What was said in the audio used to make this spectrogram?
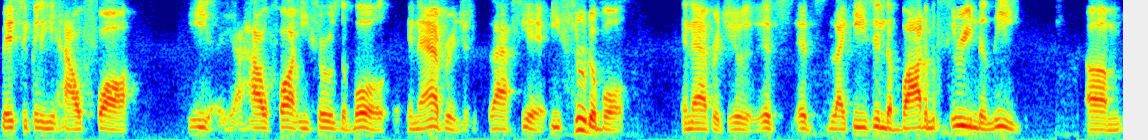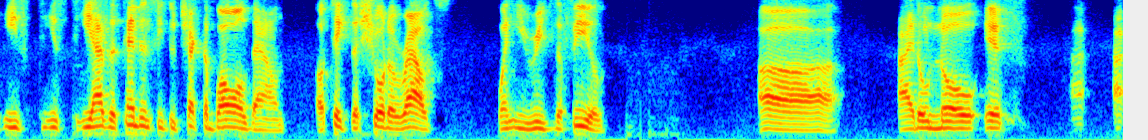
basically how far he how far he throws the ball in average last year. He threw the ball in average. It's it's like he's in the bottom three in the league. Um, he's he's he has a tendency to check the ball down or take the shorter routes when he reads the field. Uh, I don't know if I, I,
